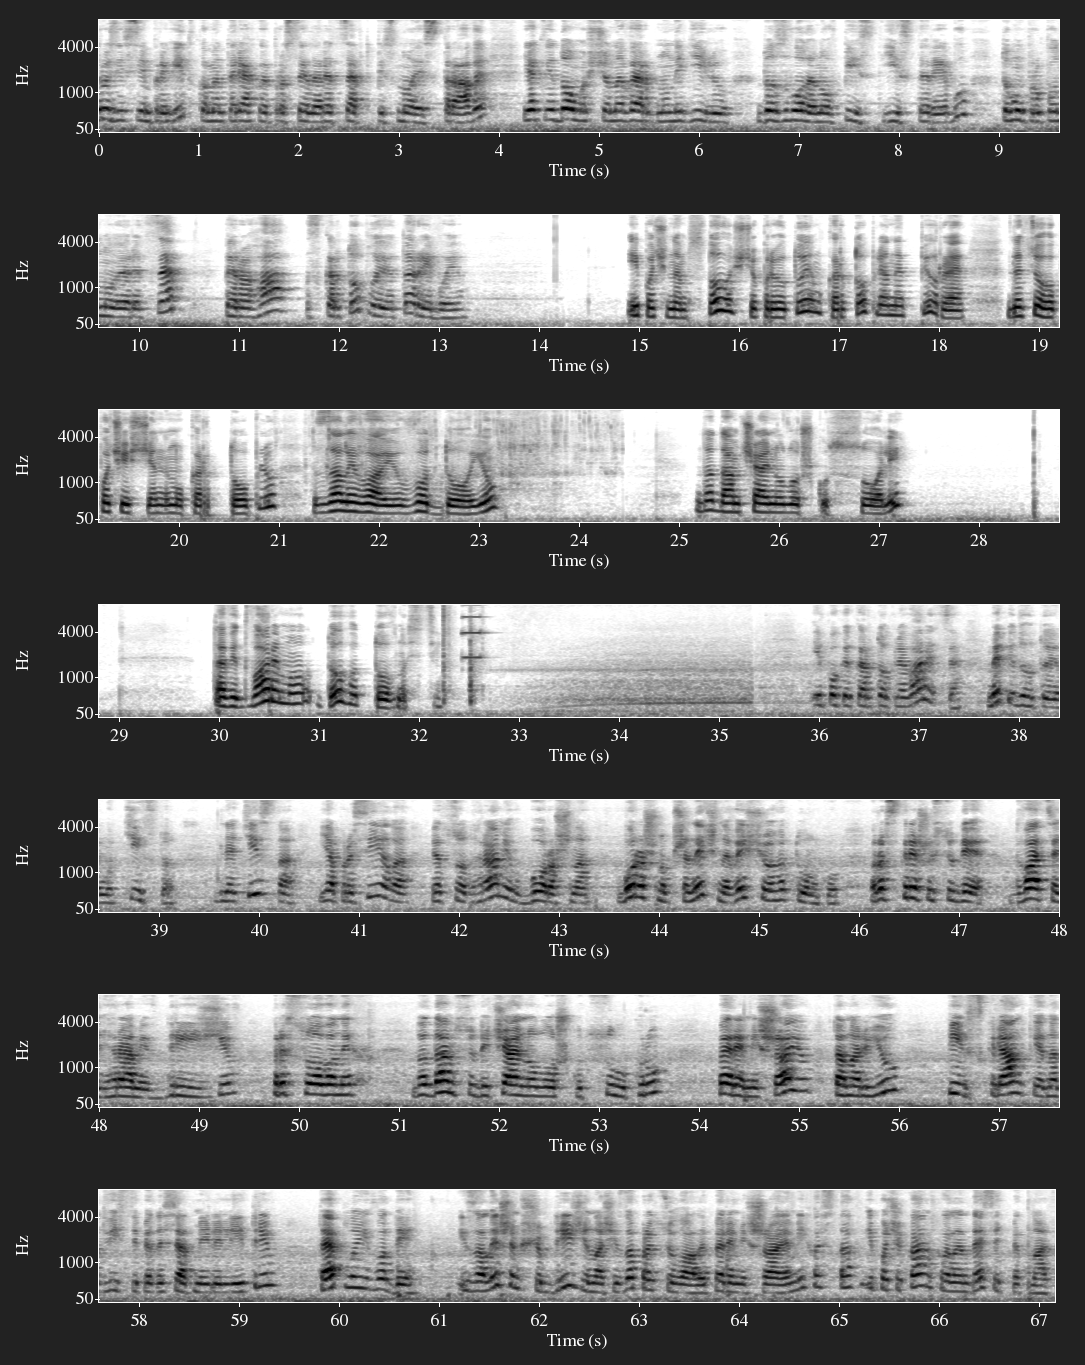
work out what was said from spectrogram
Друзі, всім привіт! В коментарях ви просили рецепт пісної страви. Як відомо, що на вербну неділю дозволено в піст їсти рибу, тому пропоную рецепт пирога з картоплею та рибою. І почнемо з того, що приготуємо картопляне пюре. Для цього почищену картоплю заливаю водою, додам чайну ложку солі та відваримо до готовності. І поки картопля вариться, ми підготуємо тісто. Для тіста я просіяла 500 грамів борошна, борошно пшеничне вищого гатунку. Розкришу сюди 20 грамів дріжджів пресованих, додам сюди чайну ложку цукру, перемішаю та налью пів склянки на 250 мл теплої води. І залишимо, щоб дріжджі наші запрацювали. Перемішаємо їх ось так і почекаємо хвилин 10-15.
